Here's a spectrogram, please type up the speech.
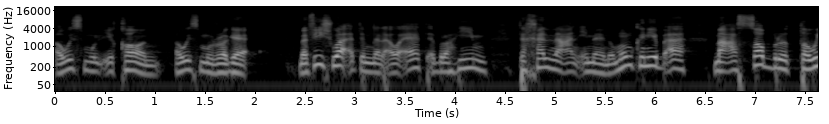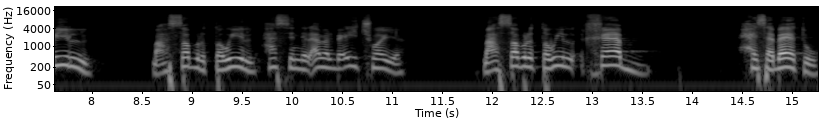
أو اسمه الإيقان أو اسمه الرجاء. مفيش وقت من الأوقات إبراهيم تخلى عن إيمانه. ممكن يبقى مع الصبر الطويل مع الصبر الطويل حس إن الأمل بعيد شوية. مع الصبر الطويل خاب حساباته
